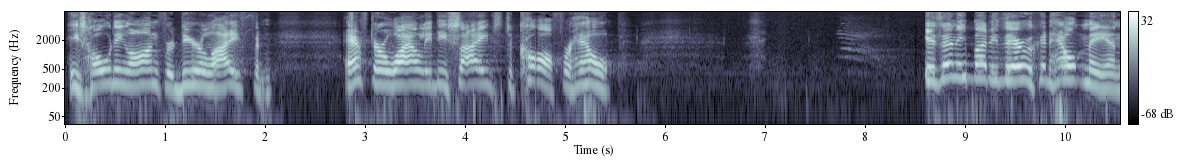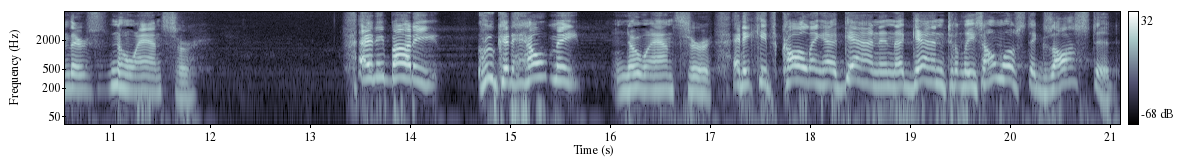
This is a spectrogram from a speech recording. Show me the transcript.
He's holding on for dear life, and after a while, he decides to call for help. Is anybody there who can help me? And there's no answer. Anybody who can help me? No answer. And he keeps calling again and again till he's almost exhausted.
